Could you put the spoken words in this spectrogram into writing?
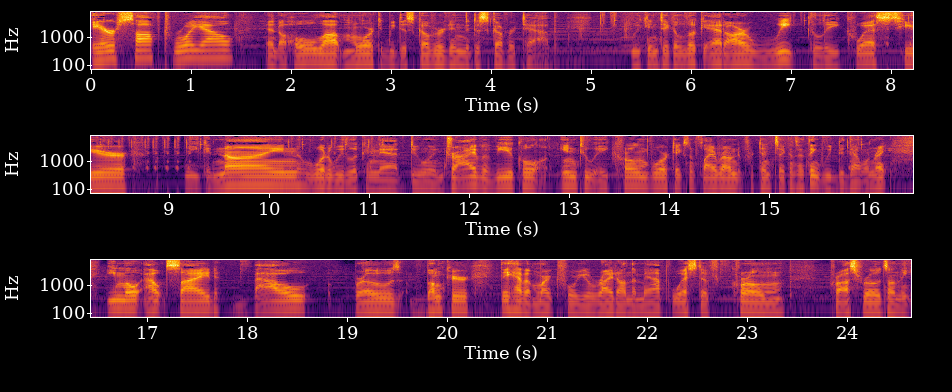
Airsoft Royale, and a whole lot more to be discovered in the Discover tab we can take a look at our weekly quests here. Week 9. What are we looking at doing? Drive a vehicle into a chrome vortex and fly around it for 10 seconds. I think we did that one, right? Emo outside Bow Bros Bunker. They have it marked for you right on the map, west of Chrome Crossroads on the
